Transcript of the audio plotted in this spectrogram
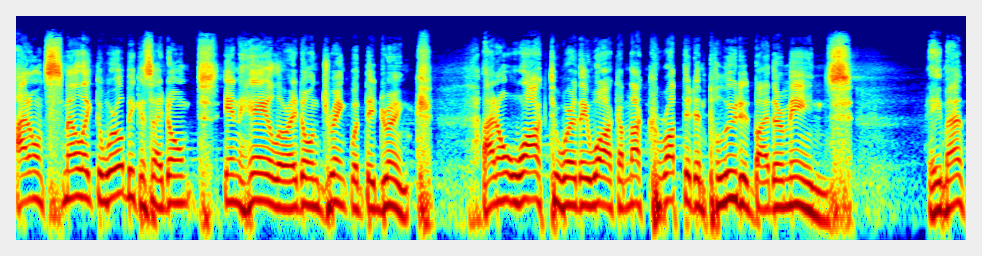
I don't smell like the world because I don't inhale or I don't drink what they drink. I don't walk to where they walk. I'm not corrupted and polluted by their means. Amen.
